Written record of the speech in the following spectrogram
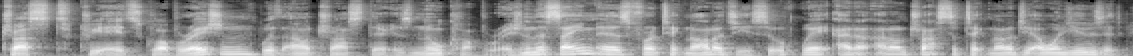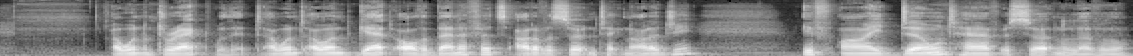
trust creates cooperation. Without trust there is no cooperation. And the same is for technology. So wait I don't, I don't trust the technology. I won't use it. I won't interact with it. I won't i won't get all the benefits out of a certain technology if i don't have a certain level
